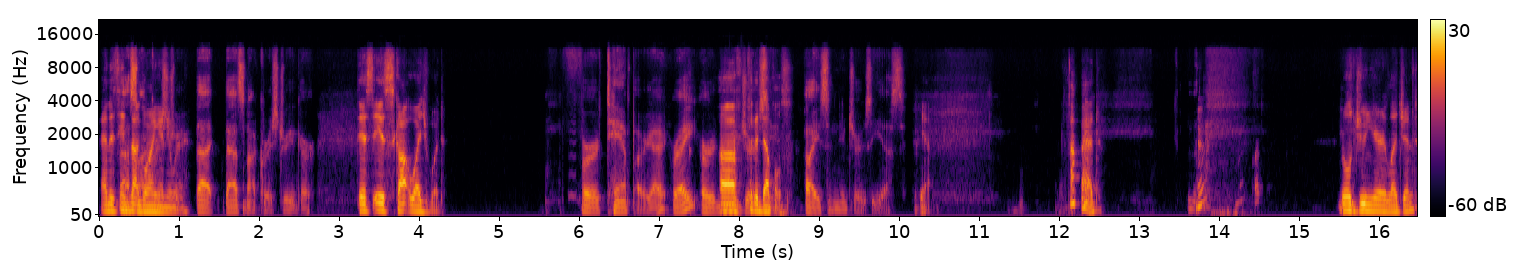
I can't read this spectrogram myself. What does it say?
And the team's That's not going Chris anywhere. Drie- That that's not Chris Driedger This is Scott Wedgewood for Tampa, right? Right? Or uh, New for the Devils. Oh, he's in New Jersey. Yes. Yeah. Not bad. Huh? Real junior legend.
